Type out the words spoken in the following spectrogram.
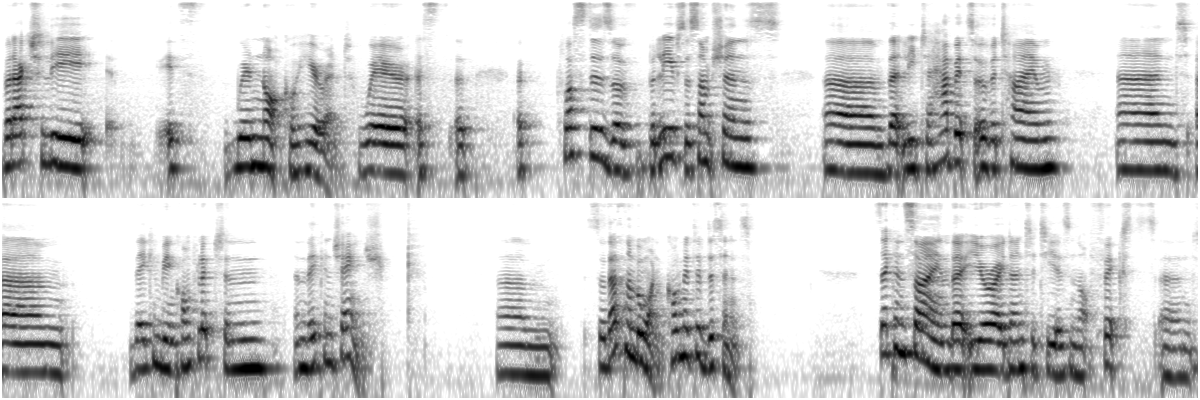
but actually it's we're not coherent. We're a, a, a clusters of beliefs, assumptions um, that lead to habits over time, and um, they can be in conflict and and they can change. Um, so that's number one, cognitive dissonance. Second sign that your identity is not fixed and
